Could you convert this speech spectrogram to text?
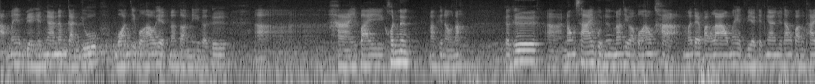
ามไม่เฮ็ดเวียกเฮ็ดงานนำกันยูบอนที่พวกเฮาเฮ็ดเนาะตอนนี้ก็คืออหายไปคนหนึ่งเนาะพี่น้องเนาะก็คืออน้องชายผู้หนึ่งเนาะที่ว่าพวกเฮาขามาแต่ฝั่งลาวมาเฮ็ดเวียกเฮ็ดงานอยู่ทางฝั่งไทย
